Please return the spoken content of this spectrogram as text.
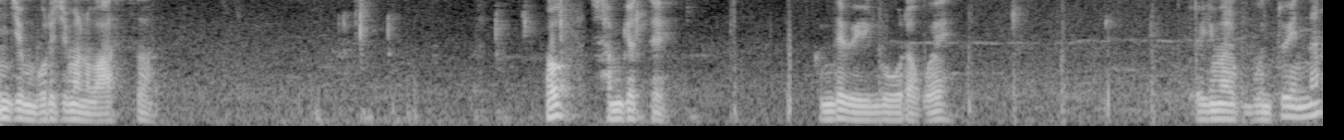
어딘지 모르지만 왔어. 어? 잠겼대. 근데 왜 일로 오라고 해? 여기 말고 문 또 있나?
